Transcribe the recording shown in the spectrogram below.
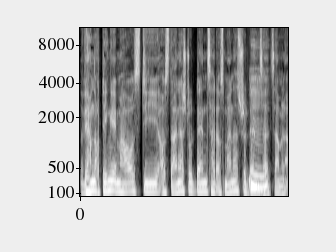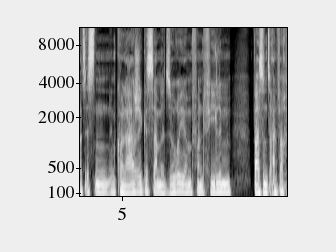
Wir haben noch Dinge im Haus, die aus deiner Studentzeit, aus meiner Studentenzeit mhm. sammeln. Also es ist ein, ein collagiges Sammelsurium von vielem, was uns einfach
